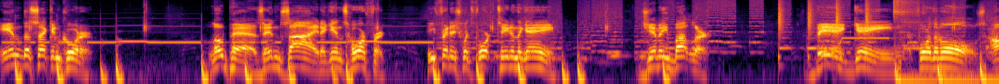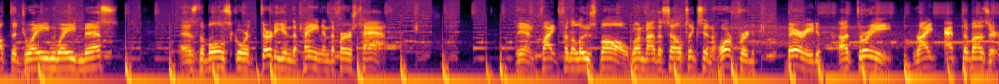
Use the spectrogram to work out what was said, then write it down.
In the second quarter, Lopez inside against Horford. He finished with 14 in the game. Jimmy Butler, big game for the Bulls off the Dwyane Wade miss as the Bulls scored 30 in the paint in the first half. Then fight for the loose ball, won by the Celtics, and Horford buried a three right at the buzzer.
